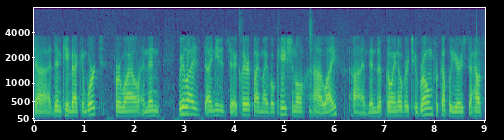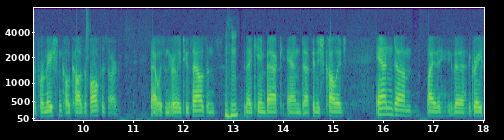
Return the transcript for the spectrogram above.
uh, then came back and worked for a while, and then realized I needed to clarify my vocational uh, life, uh, and ended up going over to Rome for a couple of years, a house of formation called Casa Balthasar. That was in the early 2000s. Mhm. And I came back and uh, finished college, and um, by the, the, the grace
